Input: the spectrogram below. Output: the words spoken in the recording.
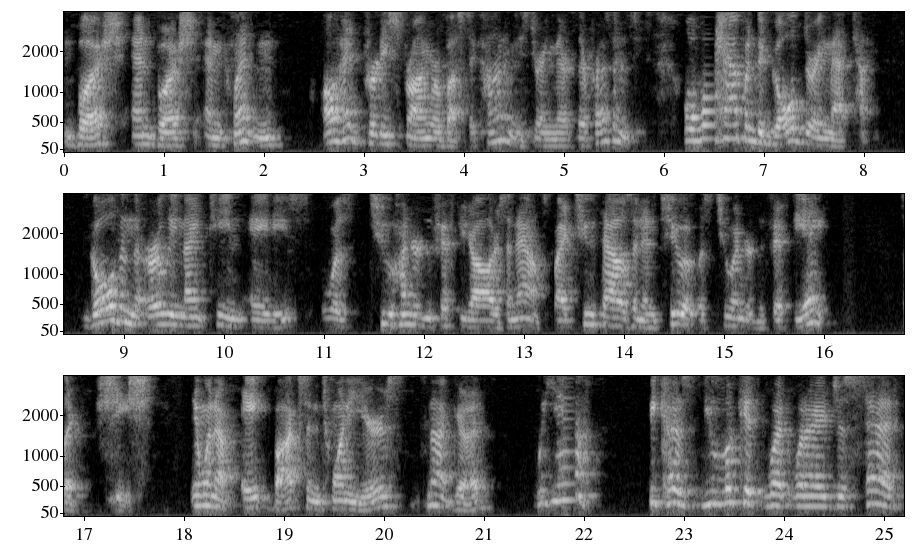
Bush, and Bush and Clinton all had pretty strong, robust economies during their, their presidencies. Well, what happened to gold during that time? Gold in the early 1980s was $250 an ounce. By 2002, it was 258. It's like, sheesh. It went up eight bucks in 20 years. It's not good. Well, yeah, because you look at what, what I just said,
